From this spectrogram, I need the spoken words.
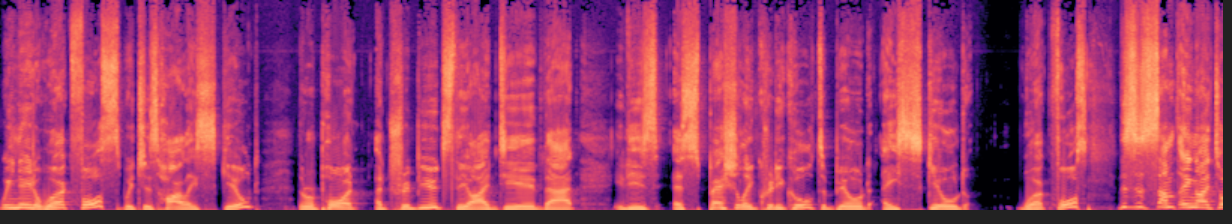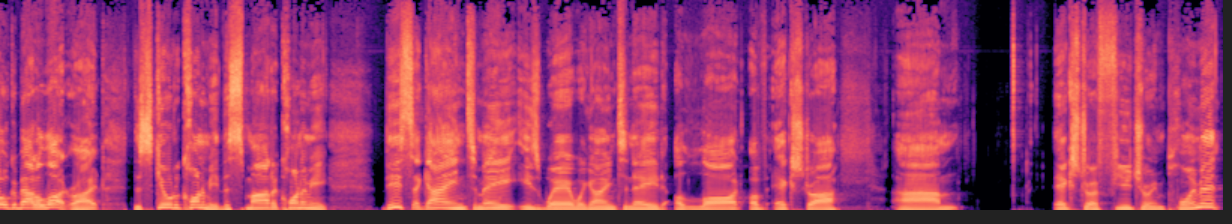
we need a workforce which is highly skilled. The report attributes the idea that it is especially critical to build a skilled workforce. This is something I talk about a lot, right? The skilled economy, the smart economy. This, again, to me, is where we're going to need a lot of extra. Um, extra future employment.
